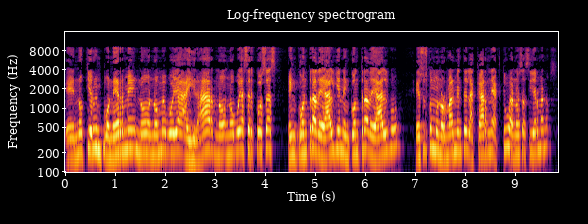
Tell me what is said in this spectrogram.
eh, no quiero imponerme, no, no me voy a airar, no, no voy a hacer cosas en contra de alguien, en contra de algo. Eso es como normalmente la carne actúa, ¿no es así, hermanos?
